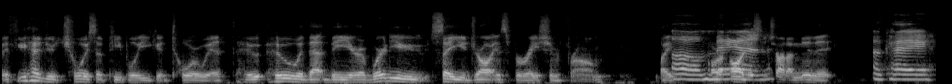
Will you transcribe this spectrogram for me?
If you had your choice of people you could tour with, who who would that be, or where do you say you draw inspiration from, like Oh or artists to try to mimic? Okay.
